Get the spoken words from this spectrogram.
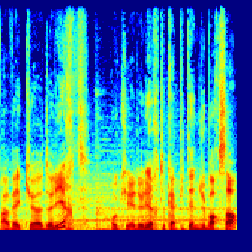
Avec euh, Delirte. Ok, Delirte capitaine du Barça.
